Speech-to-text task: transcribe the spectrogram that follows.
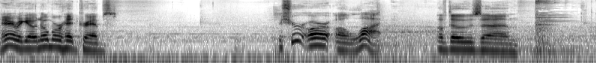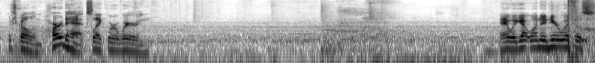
There we go, no more head crabs. There sure are a lot of those um, what you call them? Hard hats like we're wearing. Hey, we got one in here with us.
